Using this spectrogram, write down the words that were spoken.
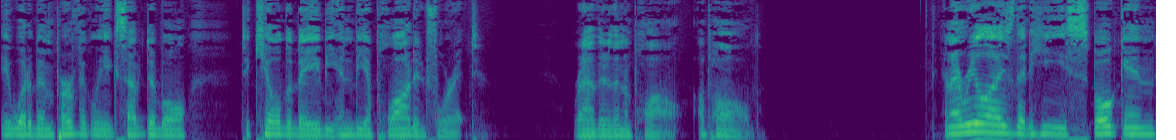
it would have been perfectly acceptable to kill the baby and be applauded for it rather than appall, appalled. And I realized that he spoke in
